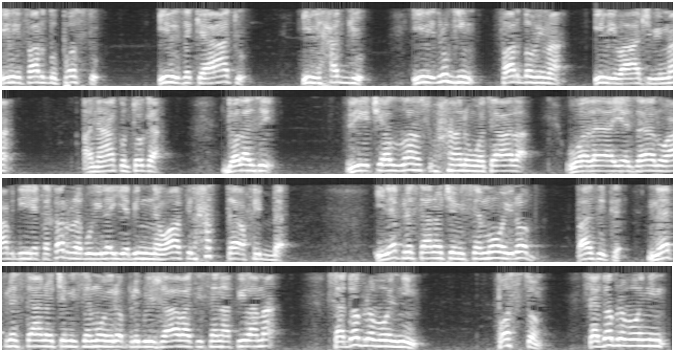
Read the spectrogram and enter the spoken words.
ili fardu postu ili zekeatu ili hađu ili drugim fardovima ili vađibima a nakon toga dolazi riječi Allah subhanahu wa ta'ala ولا يزال عبدي يتقرب إلي بالنوافل حتى أحب i neprestano će mi se moj rob pazite, neprestano će mi se moj rob približavati se na filama sa dobrovoljnim postom sa dobrovoljnim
